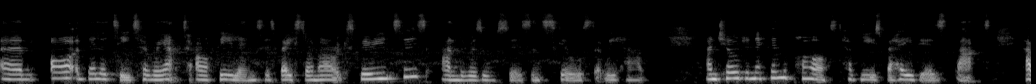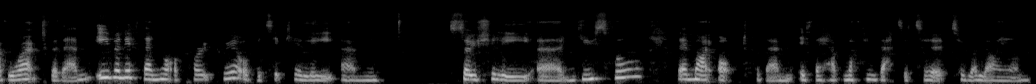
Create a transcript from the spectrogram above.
Um, our ability to react to our feelings is based on our experiences and the resources and skills that we have. And children, if in the past have used behaviours that have worked for them, even if they're not appropriate or particularly um, socially uh, useful, they might opt for them if they have nothing better to, to rely on.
